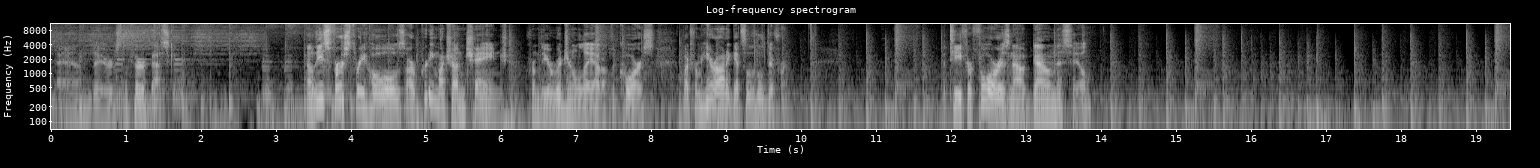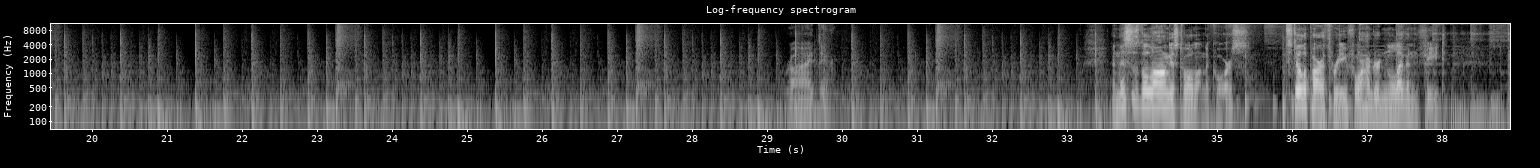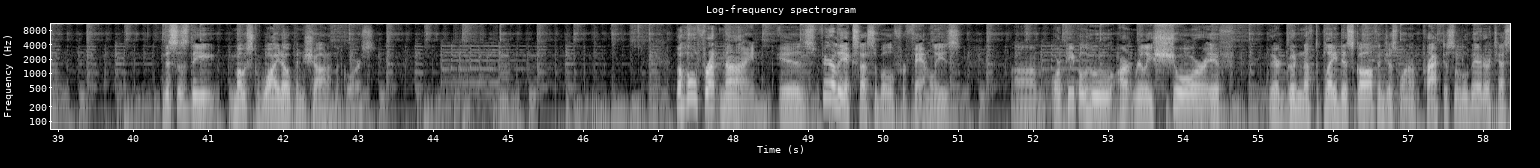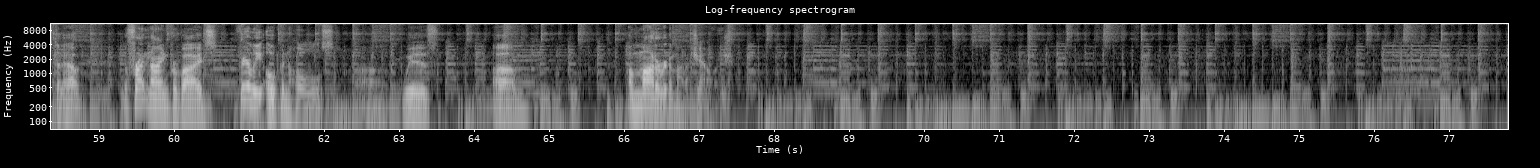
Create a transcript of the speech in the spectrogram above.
And there's the third basket. Now these first three holes are pretty much unchanged from the original layout of the course, but from here on it gets a little different. The tee for four is now down this hill. Right there. And this is the longest hole on the course. It's still a par 3, 411 feet. This is the most wide open shot on the course. The whole front nine is fairly accessible for families um, or people who aren't really sure if they're good enough to play disc golf and just want to practice a little bit or test it out. The front nine provides fairly open holes with um, a moderate amount of challenge.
